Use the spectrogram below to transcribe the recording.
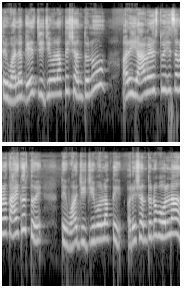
तेव्हा लगेच जिजी म्हणू लागते शंतनू अरे यावेळेस तू हे सगळं काय करतोय? तेव्हा जिजी म्हणू लागते अरे शंतनू बोल ना.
